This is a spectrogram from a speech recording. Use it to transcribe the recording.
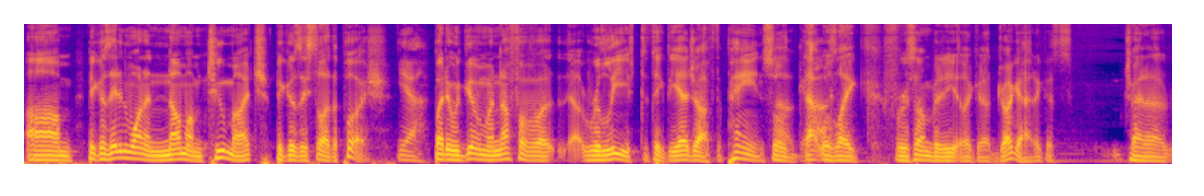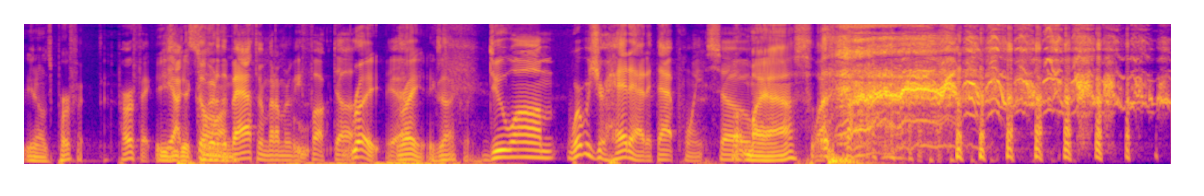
um, because they didn't want to numb them too much because they still had to push. Yeah. but it would give them enough of a, a relief to take the edge off the pain. So that was like for somebody like a drug addict, it's trying to you know it's perfect. Perfect. Easy yeah, I can still go to the bathroom, but I'm going to be fucked up. Right, Yeah. right, exactly. Do um, where was your head at at that point? So My ass.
